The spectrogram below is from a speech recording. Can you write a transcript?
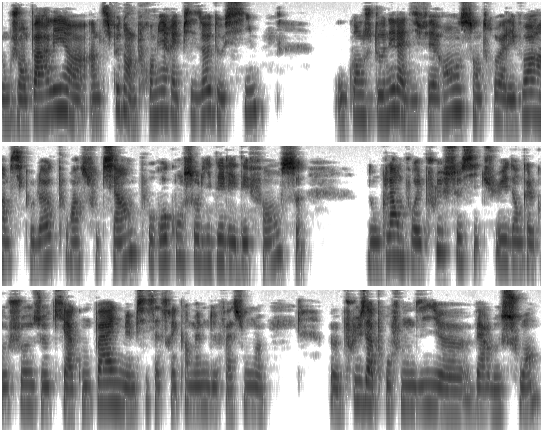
Donc j'en parlais un, petit peu dans le premier épisode aussi, ou quand je donnais la différence entre aller voir un psychologue pour un soutien, pour reconsolider les défenses. Donc là, on pourrait plus se situer dans quelque chose qui accompagne, même si ça serait quand même de façon euh, plus approfondie euh, vers le soin.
